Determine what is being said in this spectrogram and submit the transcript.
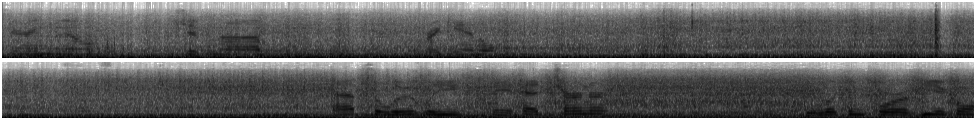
steering wheel, shift knob, brake handle. absolutely a head turner. If you're looking for a vehicle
